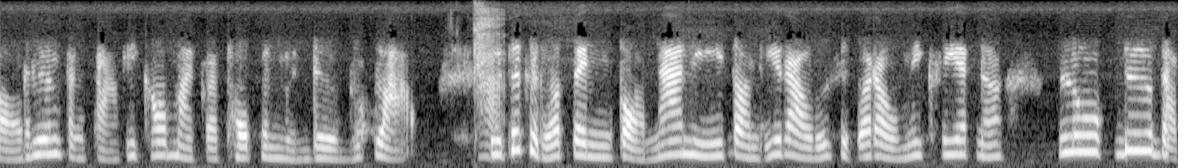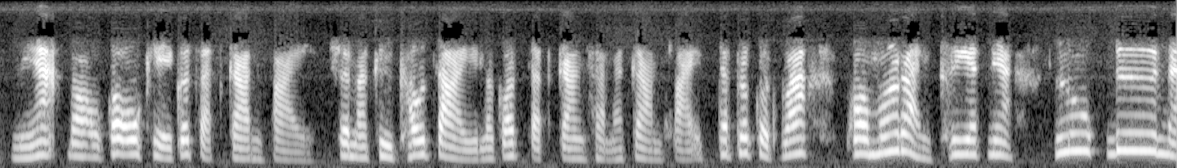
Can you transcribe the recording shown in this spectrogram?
ต่อเรื่องต่างๆ ที่เข้ามากระทบมันเหมือนเดิมหรือเปล่าคือถ้าเกิดว่าเป็นก่อนหน้านี้ตอนที่เรารู้สึกว่าเราไม่เครียดเนาะ ลูกดื้อแบบเนี้ย เราก็โอเคก็จัดการไปใช่ไหมคือเข้าใจแล้วก็จัดการสถานการณ์ไป แต่ปรากฏว่าพอเมื่อไหร่เครียดเนี่ย ลูกดื้อใน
